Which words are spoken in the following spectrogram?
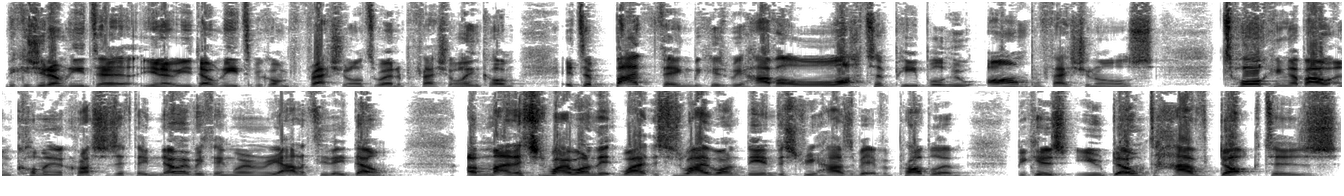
because you don't need to, you know, you don't need to become professional to earn a professional income. It's a bad thing because we have a lot of people who aren't professionals talking about and coming across as if they know everything, when in reality they don't. And man, this is why want the, why this is why want the industry has a bit of a problem because you don't have doctors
